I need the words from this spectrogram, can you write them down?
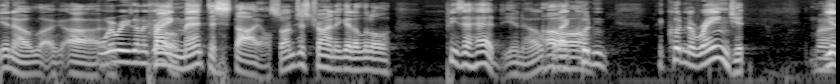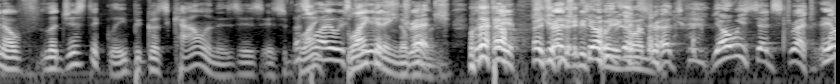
you know, like uh, Where were you gonna praying go? mantis style. So I'm just trying to get a little piece of head, you know. But Oh. I couldn't, I couldn't arrange it. Right. You know, f- logistically, because Callen is is, is That's blank, why I always tell you to blanketing the stretch. woman. I always tell you, stretch You before always you said go in there. stretch. You always said stretch. You don't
